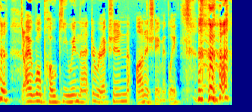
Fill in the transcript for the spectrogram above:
I will poke you in that direction unashamedly.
